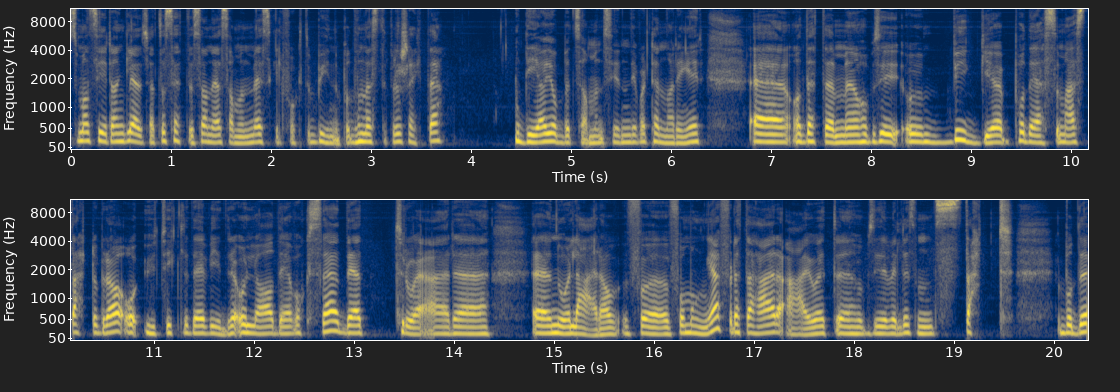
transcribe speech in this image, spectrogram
som han sier han gleder seg til å sette seg ned sammen med Eskil Vogt og begynne på det neste prosjektet. De har jobbet sammen siden de var tenåringer. Eh, og dette med å bygge på det som er sterkt og bra, og utvikle det videre og la det vokse, det tror jeg er noe å lære av for, for, mange. For dette her er jo et veldig sånn sterkt både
